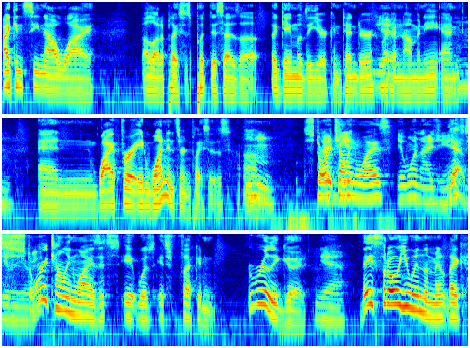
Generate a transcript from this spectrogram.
I can see now why a lot of places put this as a, a game of the year contender, like a nominee, and Mhm. And why for it won in certain places. Um, Mhm. Storytelling wise, It won IGN. yeah, storytelling wise, it's it was it's fucking really good. Yeah. They throw you in the middle. Like,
